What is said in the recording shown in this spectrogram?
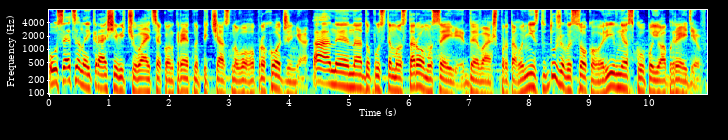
Усе це найкраще відчувається конкретно під час нового проходження, а не на, допустимо, старому сейві, де ваш протагоніст дуже високого рівня з купою апгрейдів.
